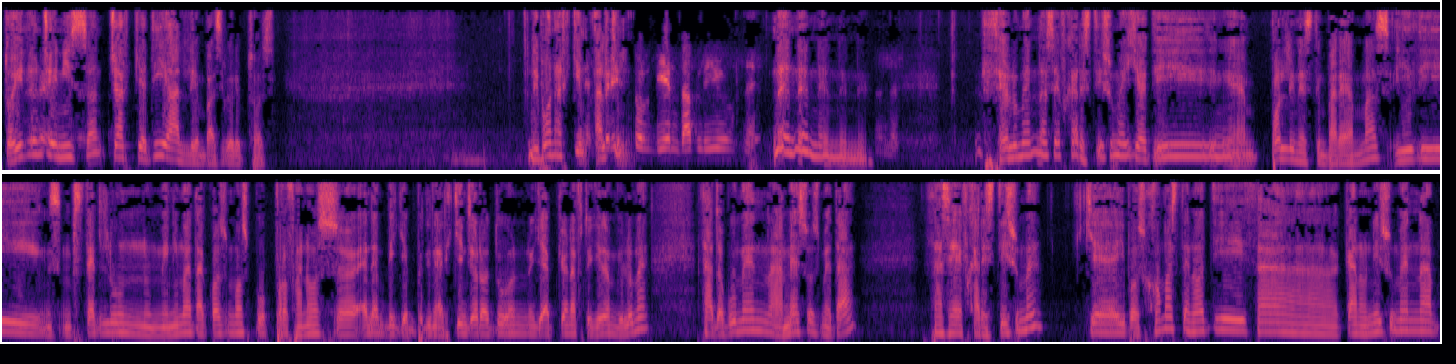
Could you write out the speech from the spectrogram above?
Το ίδιο και η Nissan και αρκετοί άλλοι, εν πάση περιπτώσει. Λοιπόν, αρκεί... Ε, αρκεί... BMW, ναι. Ναι, ναι, ναι, ναι, ναι. Θέλουμε να σε ευχαριστήσουμε γιατί ε, πολλοί είναι στην παρέα μας. Ήδη στέλνουν μηνύματα κόσμος που προφανώς δεν ε, μπήκε από την αρχή και ρωτούν για ποιον αυτοκίνητο μιλούμε. Θα το πούμε αμέσως μετά. Θα σε ευχαριστήσουμε και υποσχόμαστε ότι θα κανονίσουμε να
